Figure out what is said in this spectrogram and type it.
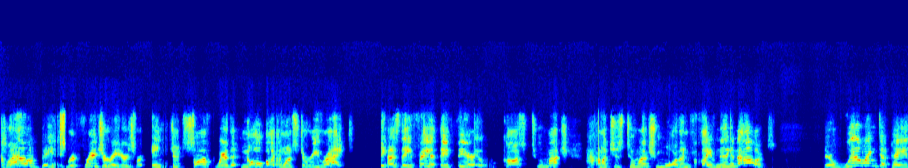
cloud-based refrigerators for ancient software that nobody wants to rewrite because they fear they fear it will cost too much. How much is too much? More than five million dollars. They're willing to pay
